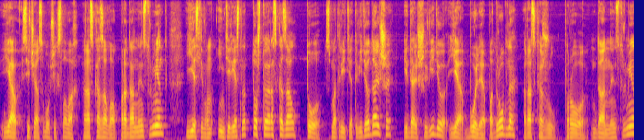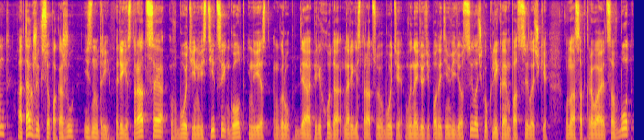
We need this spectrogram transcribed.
Я сейчас в общих словах рассказал вам про данный инструмент. Если вам интересно то, что я рассказал, то смотрите это видео дальше. И дальше видео я более подробно расскажу про данный инструмент, а также все покажу изнутри. Регистрация в боте инвестиций Gold Invest Group. Для перехода на регистрацию в боте вы найдете под этим видео ссылочку. Кликаем по ссылочке, у нас открывается в бот.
